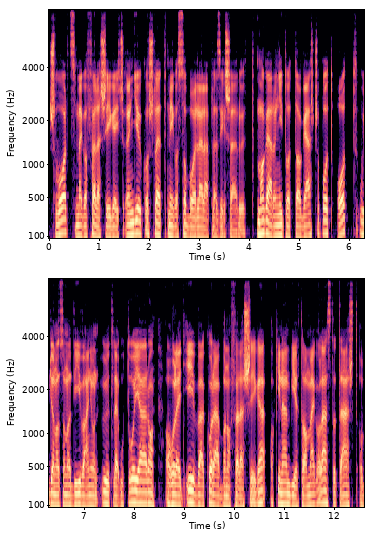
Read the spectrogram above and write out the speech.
Schwarz meg a felesége is öngyilkos lett még a szobor leleplezése előtt. Magára nyitotta a gázcsapot, ott, ugyanazon a díványon ült le utoljára, ahol egy évvel korábban a felesége, aki nem bírta a megaláztatást, a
